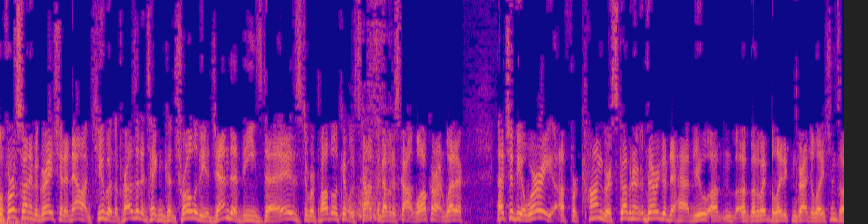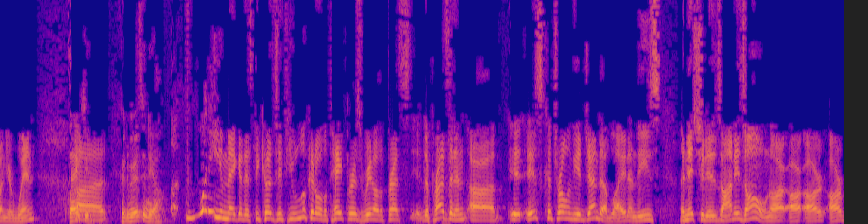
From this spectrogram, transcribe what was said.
Well, first on immigration and now on Cuba, the president taking control of the agenda these days to Republican Wisconsin Governor Scott Walker on whether that should be a worry uh, for Congress. Governor, very good to have you. Um, uh, by the way, belated congratulations on your win. Thank you. Uh, good to be with you, Neil. Uh, what do you make of this? Because if you look at all the papers, read all the press, the president uh, is controlling the agenda of late, and these initiatives on his own are, are, are, are,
